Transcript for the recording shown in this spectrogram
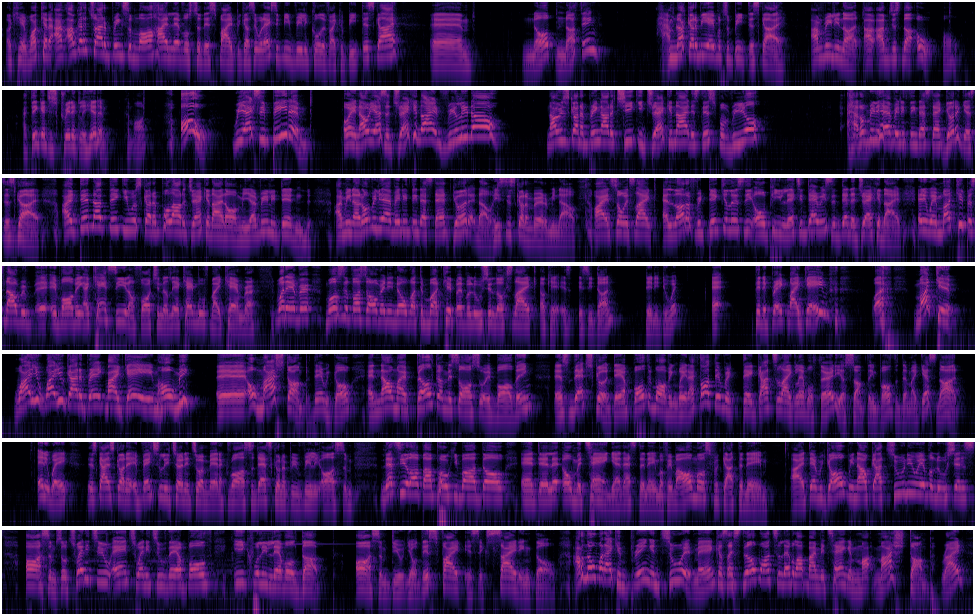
Okay, what can I... I'm, I'm gonna try to bring some more high levels to this fight, because it would actually be really cool if I could beat this guy. Um... Nope, nothing? I'm not gonna be able to beat this guy. I'm really not. I, am just not. Oh, oh. I think I just critically hit him. Come on. Oh! We actually beat him! Oh wait, now he has a Dragonite? Really though? Now he's gonna bring out a cheeky Dragonite? Is this for real? I don't really have anything that's that good against this guy. I did not think he was gonna pull out a Dragonite on me. I really didn't. I mean, I don't really have anything that's that good. No, he's just gonna murder me now. Alright, so it's like a lot of ridiculously OP legendaries and then a Dragonite. Anyway, Mudkip is now evolving. I can't see it, unfortunately. I can't move my camera. Whatever. Most of us already know what the Mudkip evolution looks like. Okay, is, is he done? Did he do it? Eh, did it break my game? what? Mudkip! Why you, why you gotta break my game, homie? Uh, oh, Marshtomp. There we go. And now my Beldum is also evolving. Uh, so that's good. They are both evolving. Wait, I thought they were they got to like level 30 or something. Both of them. I guess not. Anyway, this guy's gonna eventually turn into a Metagross, so that's gonna be really awesome. Let's heal up our Pokemon though, and uh, let- oh, Metang, yeah, that's the name of him. I almost forgot the name. Alright, there we go. We now got two new evolutions. Awesome. So 22 and 22, they are both equally leveled up. Awesome, dude. Yo, this fight is exciting, though. I don't know what I can bring into it, man, because I still want to level up my Metang and Ma Marshtomp, right?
